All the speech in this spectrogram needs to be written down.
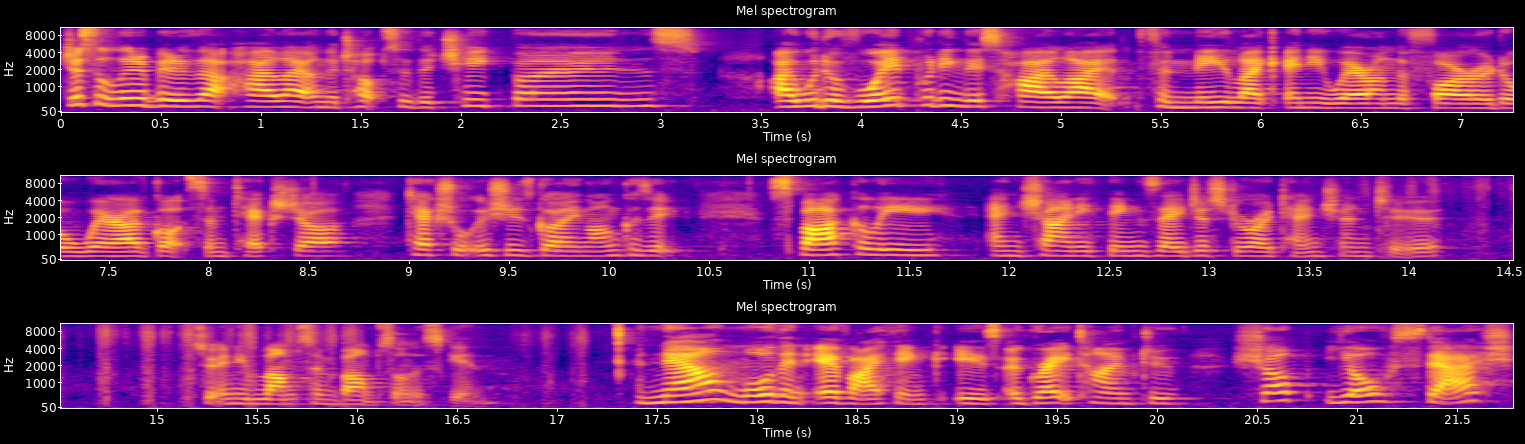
Just a little bit of that highlight on the tops of the cheekbones. I would avoid putting this highlight for me like anywhere on the forehead or where I've got some texture, textural issues going on because it sparkly and shiny things, they just draw attention to, to any lumps and bumps on the skin. Now, more than ever, I think, is a great time to shop your stash.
